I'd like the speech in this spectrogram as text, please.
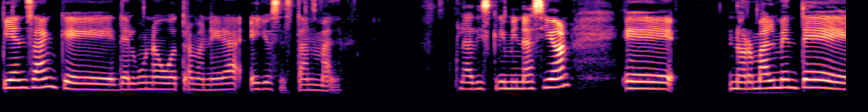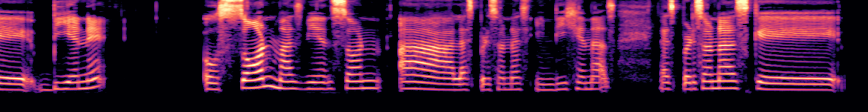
piensan que de alguna u otra manera ellos están mal. La discriminación eh, normalmente viene o son más bien son a las personas indígenas, las personas que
